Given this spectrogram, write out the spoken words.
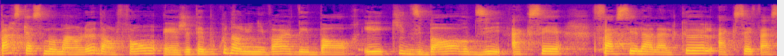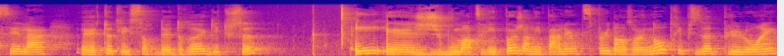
parce qu'à ce moment-là, dans le fond, euh, j'étais beaucoup dans l'univers des bars. Et qui dit bar dit accès facile à l'alcool, accès facile à toutes les sortes de drogues et tout ça. Et euh, je vous mentirai pas, j'en ai parlé un petit peu dans un autre épisode plus loin.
